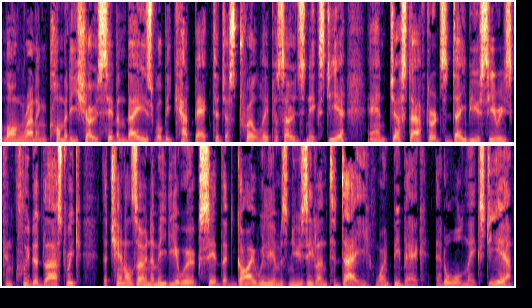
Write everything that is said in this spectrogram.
Long running comedy show Seven Days will be cut back to just 12 episodes next year, and just after its debut series concluded last week, the channel's owner MediaWorks said that Guy Williams New Zealand Today won't be back at all next year.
